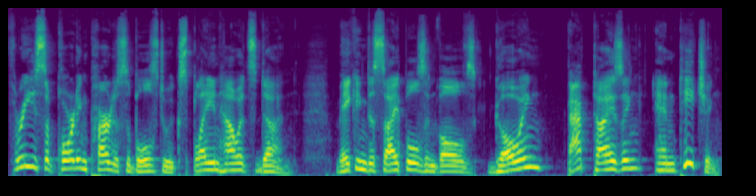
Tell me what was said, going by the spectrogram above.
three supporting participles to explain how it's done. Making disciples involves going, baptizing, and teaching.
